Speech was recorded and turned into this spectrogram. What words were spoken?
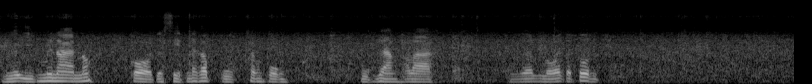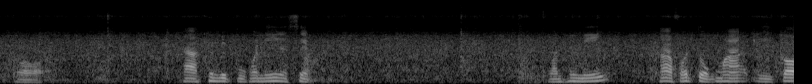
เหลืออีกไม่นานเนาะก็จะเสร็จนะครับปลูกช่างพงปลูกยางพาราเหลือร้อยกว่าต้นก็ถ้าขึ้นไปปลูกวันนี้เนี่ยเสร็จ วันพรุ่งนี้ถ้าฝนตกมาอีกก็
